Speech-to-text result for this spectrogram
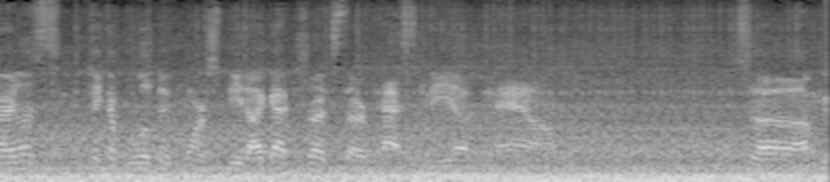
Alright, let's pick up a little bit more speed. I got trucks that are passing me up now. So I'm going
